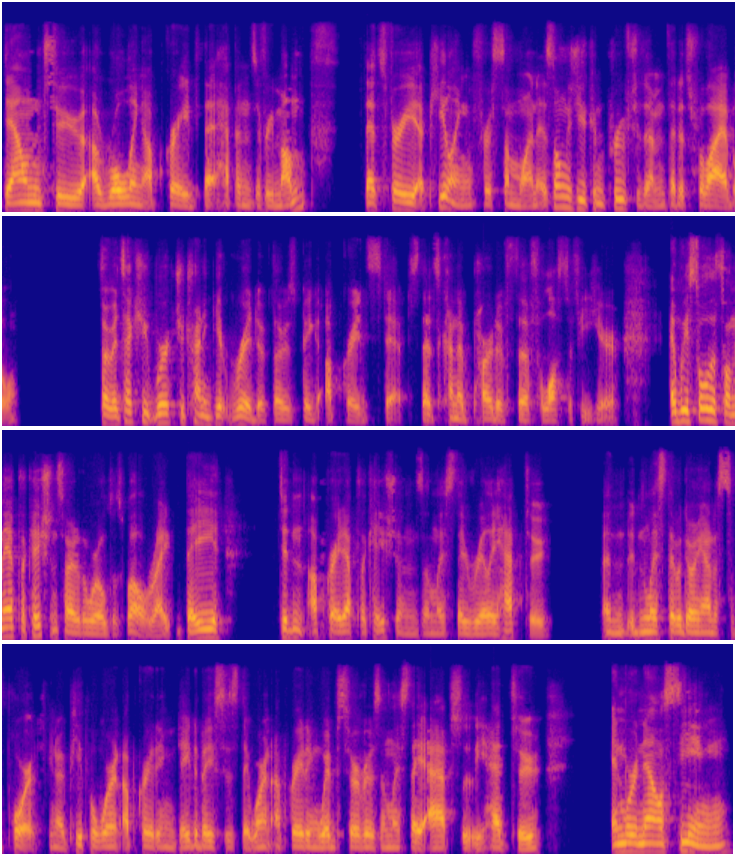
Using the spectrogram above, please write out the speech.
down to a rolling upgrade that happens every month. That's very appealing for someone as long as you can prove to them that it's reliable. So it's actually, we're trying to get rid of those big upgrade steps. That's kind of part of the philosophy here. And we saw this on the application side of the world as well, right? They didn't upgrade applications unless they really had to and unless they were going out of support. You know, people weren't upgrading databases, they weren't upgrading web servers unless they absolutely had to. And we're now seeing,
